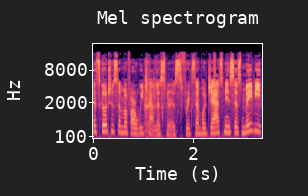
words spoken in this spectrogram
Let's go to some of our WeChat listeners. For example, Jasmine says maybe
